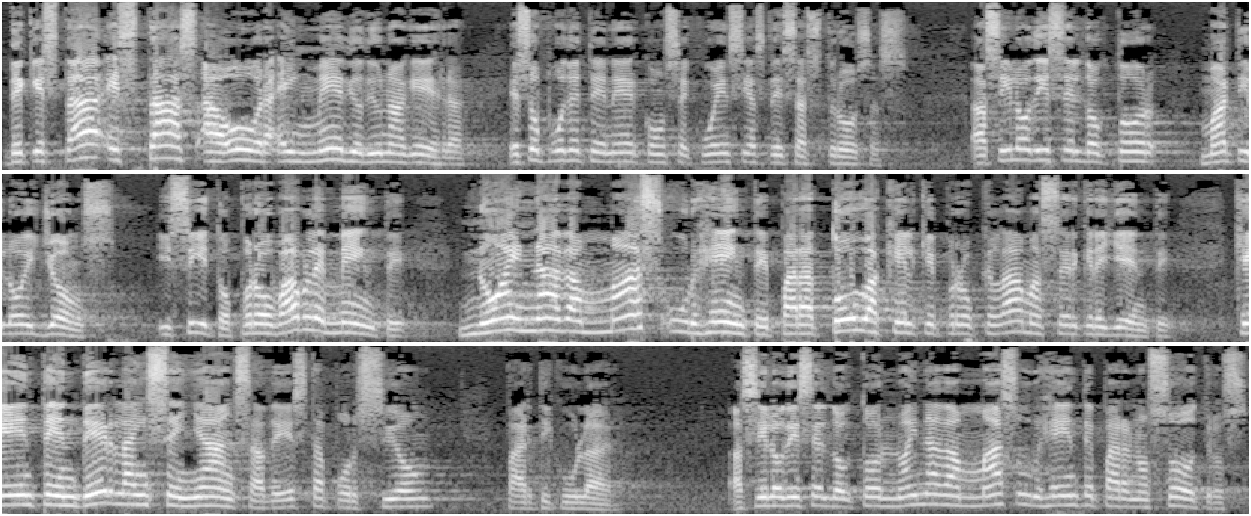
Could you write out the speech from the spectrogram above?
de que está, estás ahora en medio de una guerra, eso puede tener consecuencias desastrosas. Así lo dice el doctor Marty Lloyd Jones, y cito, probablemente no hay nada más urgente para todo aquel que proclama ser creyente que entender la enseñanza de esta porción particular. Así lo dice el doctor, no hay nada más urgente para nosotros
